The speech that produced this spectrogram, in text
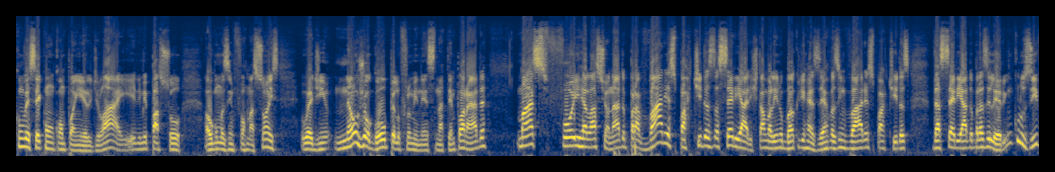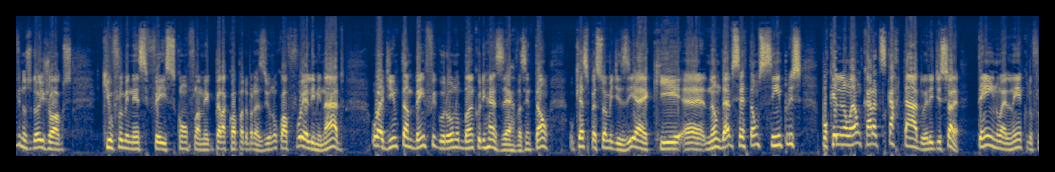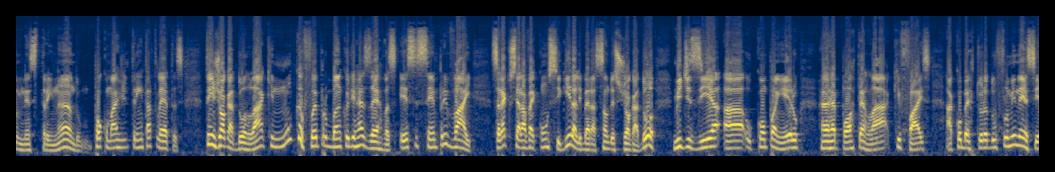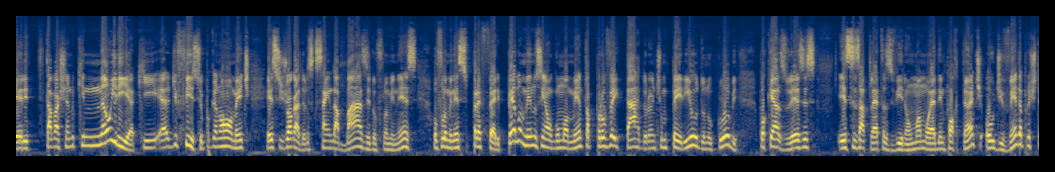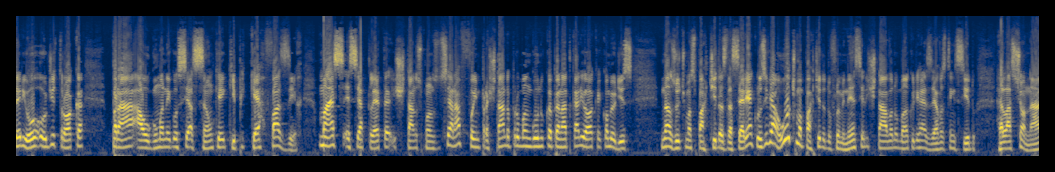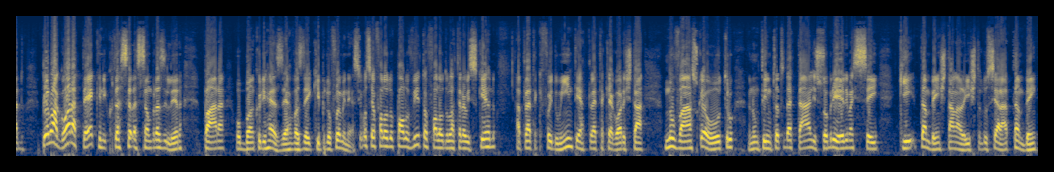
conversei com um companheiro de lá e ele me passou algumas informações. O Edinho não jogou pelo Fluminense na temporada, mas foi relacionado para várias partidas da Série A. Ele estava ali no banco de reservas em várias partidas da Série A do brasileiro, inclusive nos dois jogos que o Fluminense fez com o Flamengo pela Copa do Brasil, no qual foi eliminado. O Edinho também figurou no banco de reservas. Então, o que as pessoas me diziam é que eh, não deve ser tão simples, porque ele não é um cara descartado. Ele disse: olha, tem no elenco do Fluminense treinando um pouco mais de 30 atletas. Tem jogador lá que nunca foi para o banco de reservas. Esse sempre vai. Será que o Ceará vai conseguir a liberação desse jogador? Me dizia ah, o companheiro eh, repórter lá que faz a cobertura do Fluminense. Ele estava achando que não iria, que é difícil, porque normalmente esses jogadores que saem da base do Fluminense, o Fluminense prefere, pelo menos em algum momento, aproveitar durante um período no clube, porque às vezes esses atletas viram uma moeda importante, ou de venda para o exterior, ou de troca para alguma negociação que a equipe quer fazer. Mas esse atleta está nos planos do Ceará, foi emprestado para o Bangu no Campeonato Carioca, e como eu disse, nas últimas partidas da Série inclusive a última partida do Fluminense, ele estava no banco de reservas, tem sido relacionado pelo agora técnico da seleção brasileira para o banco de reservas da equipe do Fluminense. Você falou do Paulo Vitor, falou do lateral esquerdo, atleta que foi do Inter, atleta que agora está no Vasco, é outro, eu não tenho tanto detalhe sobre ele, mas sei que também está na lista do Ceará, também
